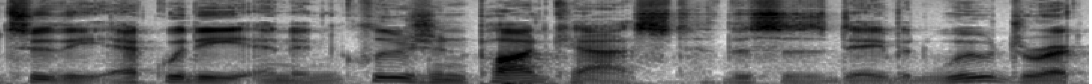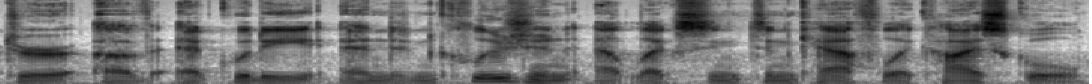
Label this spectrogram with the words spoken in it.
to the Equity and Inclusion Podcast. This is David Wu, Director of Equity and Inclusion at Lexington Catholic High School.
